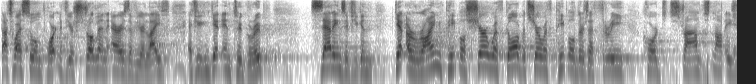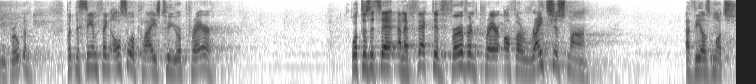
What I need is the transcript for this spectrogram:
That's why it's so important. If you're struggling in areas of your life, if you can get into group settings, if you can get around people, share with God, but share with people, there's a three cord strand that's not easily broken. But the same thing also applies to your prayer. What does it say? An effective, fervent prayer of a righteous man avails much,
